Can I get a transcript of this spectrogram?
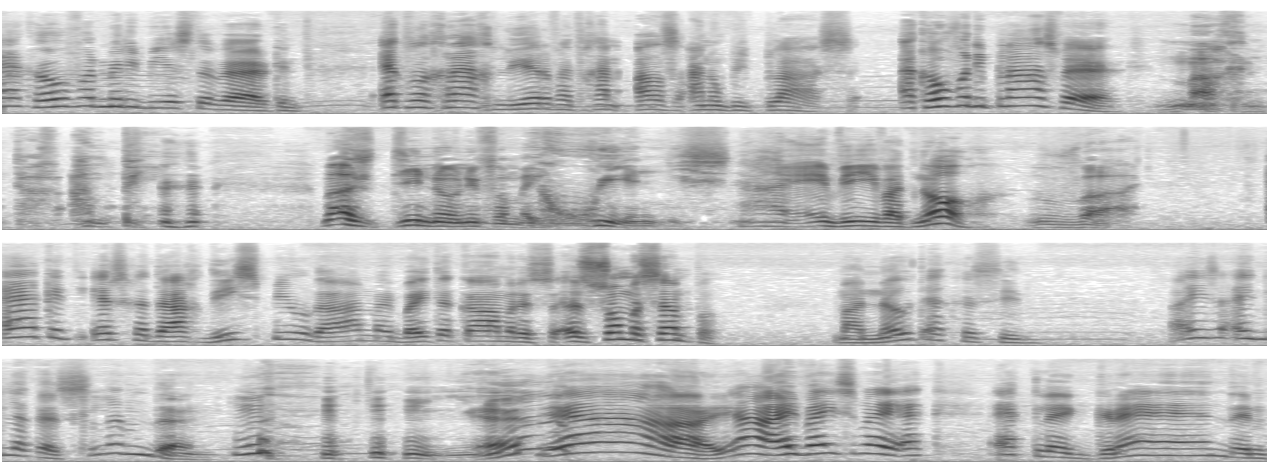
Ek hou van met die beeste werk en ek wil graag leer wat gaan als aan op die plaas. Ek hou van die plaaswerk. Magtig, ampie. maar as dit nou nie van my goeie nuus nie. Ja, en wie wat nog? Wat? Ek het eers gedag die spieël daar in my buitekamer is, is sommer simpel. Maar nou het ek gesien hy is eintlik 'n slim ding. ja? Ja, ja, hy wys my ek ek lyk grand en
